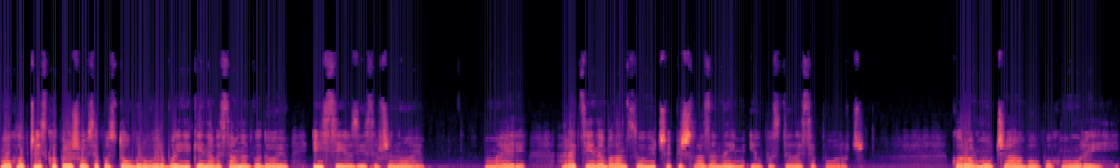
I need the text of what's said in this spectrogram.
мов хлопчисько, прийшовся по стовбуру верби, який нависав над водою, і сів, звісивши ноги. Мері, граційно балансуючи, пішла за ним і опустилася поруч. Король мовчав, був похмурий,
